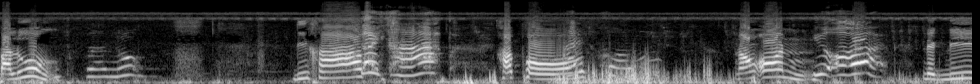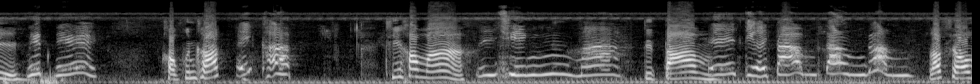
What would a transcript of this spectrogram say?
ดีนะนี่ป่าลุงเพื่อนลูกดีครับ ได้ครับ ครับผมให้ผมน้องอ้นพี่อ้อเด็กดีนิดนี้ขอบคุณครับให้ครับ ที่เข้ามาไปชิงมา ติดตามให้เจียตามตามดรับชม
